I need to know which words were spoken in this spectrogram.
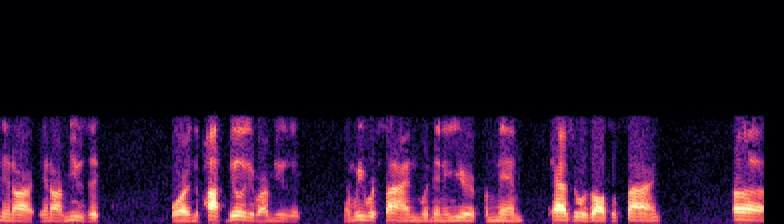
in our in our music or in the possibility of our music. And we were signed within a year from then. Casual was also signed. Uh,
